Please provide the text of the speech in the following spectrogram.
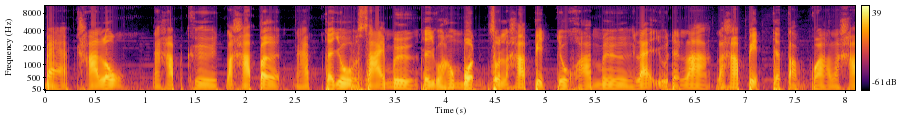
แบบขาลง นะครับคือราคาเปิดนะครับจะอยู่ซ้ายมือจะอยู่ข้างบน ส่วนราคาปิดอยู่ขวามือ และอยู่ด้านล่าง ราคาปิดจะต่ำกว่าราคา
